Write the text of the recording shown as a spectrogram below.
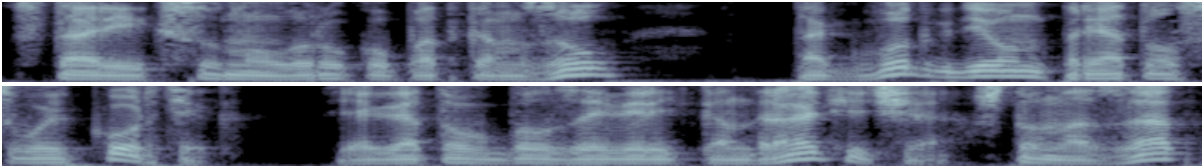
Старик сунул руку под камзол, так вот где он прятал свой кортик. Я готов был заверить Кондратича, что назад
